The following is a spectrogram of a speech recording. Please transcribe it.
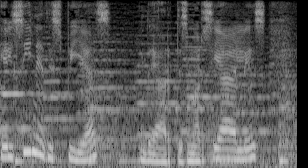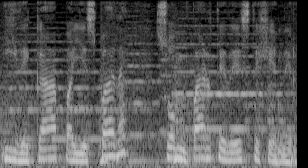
El cine de espías, de artes marciales y de capa y espada son parte de este género.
